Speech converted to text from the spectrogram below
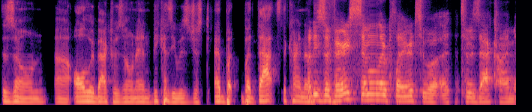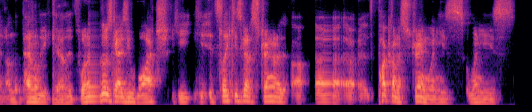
the zone uh, all the way back to his own end because he was just. Uh, but but that's the kind of. But he's a very similar player to a to a Zach Hyman on the penalty kill. It's one of those guys you watch. He, he it's like he's got a string on a, a, a puck on a string when he's when he's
